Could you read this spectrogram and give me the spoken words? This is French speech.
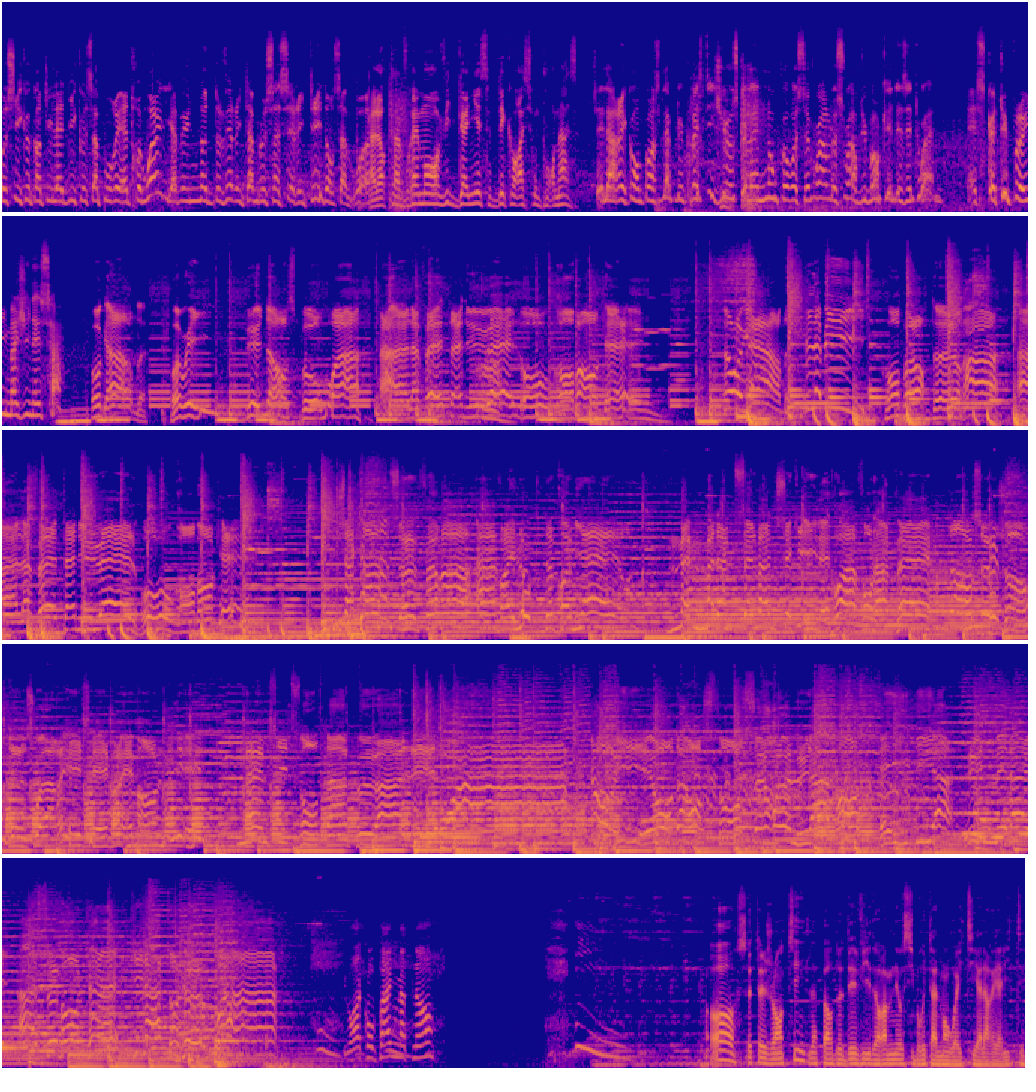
aussi que quand il a dit que ça pourrait être moi, il y avait une note de véritable sincérité dans sa voix. Alors t'as vraiment envie de gagner cette décoration pour naze C'est la récompense la plus prestigieuse que l'un de nous peut recevoir le soir du banquet des étoiles. Est-ce que tu peux imaginer ça? Oh garde, oh oui, une danse pour moi à la fête annuelle au grand banquet. Regarde, l'habit qu'on portera à la fête annuelle première. Même Madame Selman sait qui les droits font la paire. Dans ce genre de soirée, c'est vraiment lié. Même s'ils sont un peu à l'étroit. Oui, et on danse, on se remue la France. Et il y a une médaille à ce banquet qui n'attend que moi. Tu me raccompagnes maintenant? Oh, c'était gentil de la part de Davy de ramener aussi brutalement Whitey à la réalité.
